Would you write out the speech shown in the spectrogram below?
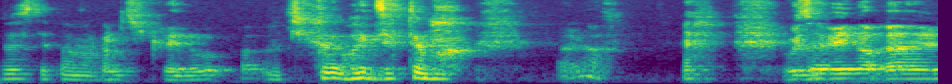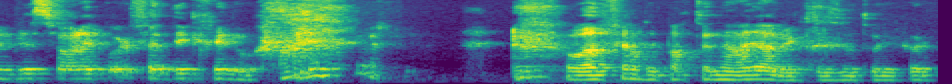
Ça, c'était pas mal. un petit créneau Un petit ouais, exactement. voilà vous avez une, euh, une blessure à l'épaule faites des créneaux on va faire des partenariats avec les auto-écoles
